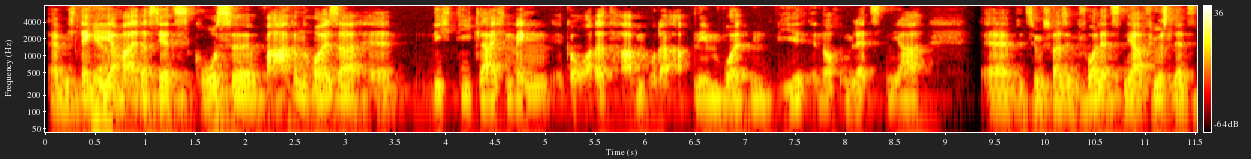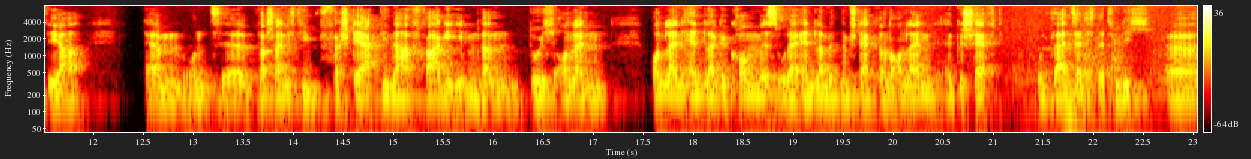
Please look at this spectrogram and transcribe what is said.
Ähm, ich denke ja. ja. mal, dass jetzt große Warenhäuser äh, nicht die gleichen Mengen geordert haben oder abnehmen wollten wie noch im letzten Jahr, äh, beziehungsweise im vorletzten Jahr fürs letzte Jahr. ähm, und äh, wahrscheinlich die verstärkt die Nachfrage eben dann durch Online Online-Händler gekommen ist oder Händler mit einem stärkeren Online-Geschäft und gleichzeitig natürlich äh,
